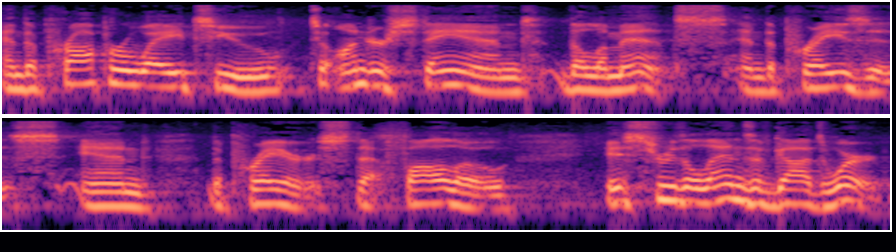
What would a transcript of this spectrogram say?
and the proper way to, to understand the laments and the praises and the prayers that follow is through the lens of God's Word,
